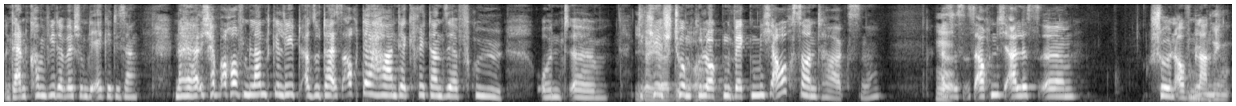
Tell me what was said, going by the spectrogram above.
Und dann kommen wieder welche um die Ecke, die sagen, naja, ich habe auch auf dem Land gelebt, also da ist auch der Hahn, der kräht dann sehr früh. Und ähm, die ja, Kirchturmglocken ja, genau. wecken mich auch sonntags. Ne? Ja. Also es ist auch nicht alles ähm, schön auf dem Land.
